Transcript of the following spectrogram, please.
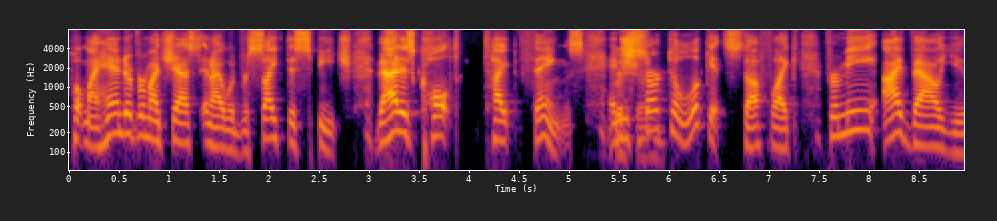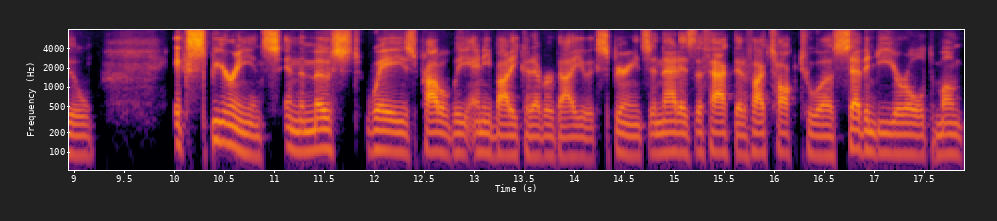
put my hand over my chest, and I would recite this speech. That is cult type things. And for you sure. start to look at stuff like, for me, I value experience in the most ways probably anybody could ever value experience and that is the fact that if i talk to a 70 year old monk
